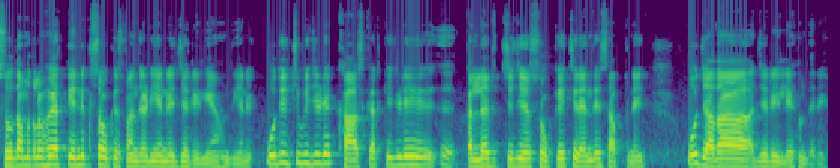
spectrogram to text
ਸੋ ਦਾ ਮਤਲਬ ਹੋਇਆ 300 ਕਿਸਮਾਂ ਜਿਹੜੀਆਂ ਨੇ ਜ਼ਹਿਰੀਲੀਆਂ ਹੁੰਦੀਆਂ ਨੇ। ਉਹਦੇ 'ਚ ਵੀ ਜਿਹੜੇ ਖਾਸ ਕਰਕੇ ਜਿਹੜੇ ਕਲਰ 'ਚ ਜੇ ਸੋਕੇ 'ਚ ਰਹਿੰਦੇ ਸੱਪ ਨੇ ਉਹ ਜ਼ਿਆਦਾ ਜ਼ਹਿਰੀਲੇ ਹੁੰਦੇ ਨੇ।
